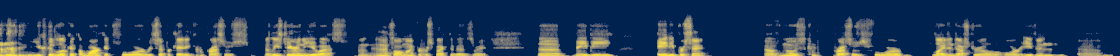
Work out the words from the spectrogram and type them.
you could look at the market for reciprocating compressors, at least here in the U.S., and, and that's all my perspective is, right? The maybe 80% of most compressors for light industrial or even um,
